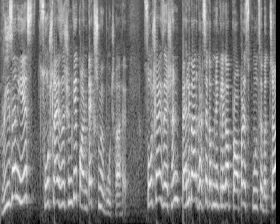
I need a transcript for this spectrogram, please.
रीजन ये सोशलाइजेशन के कॉन्टेक्स्ट में पूछा है। सोशलाइजेशन पहली बार घर से कब निकलेगा? प्रॉपर स्कूल से बच्चा,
